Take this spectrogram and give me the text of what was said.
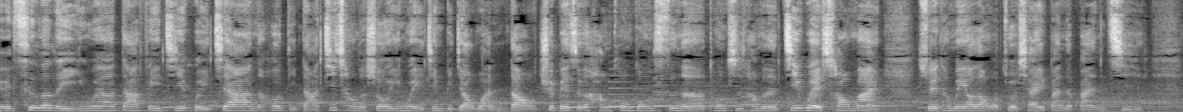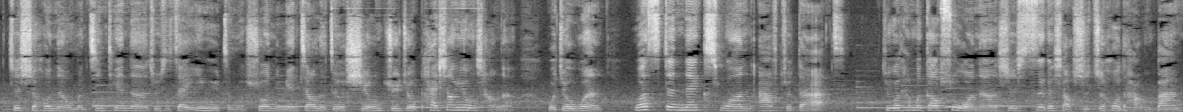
有一次，乐里因为要搭飞机回家，然后抵达机场的时候，因为已经比较晚到，却被这个航空公司呢通知他们的机位超卖，所以他们要让我坐下一班的班机。这时候呢，我们今天呢就是在英语怎么说里面教的这个使用句就派上用场了。我就问，What's the next one after that？结果他们告诉我呢，是四个小时之后的航班，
